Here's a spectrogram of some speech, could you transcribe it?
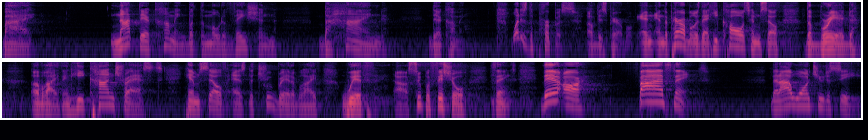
by not their coming, but the motivation behind their coming. What is the purpose of this parable? And, and the parable is that he calls himself the bread of life, and he contrasts himself as the true bread of life with uh, superficial things. There are five things that I want you to see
